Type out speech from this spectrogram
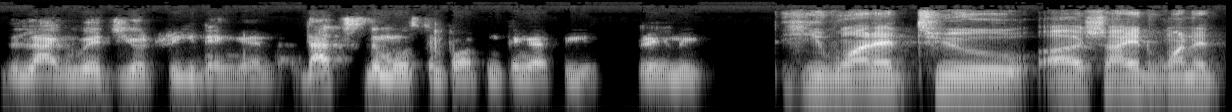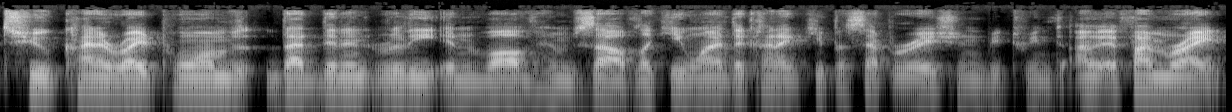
the language you're reading, and that's the most important thing I feel really he wanted to uh Shahid wanted to kind of write poems that didn't really involve himself. Like he wanted to kind of keep a separation between if I'm right,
